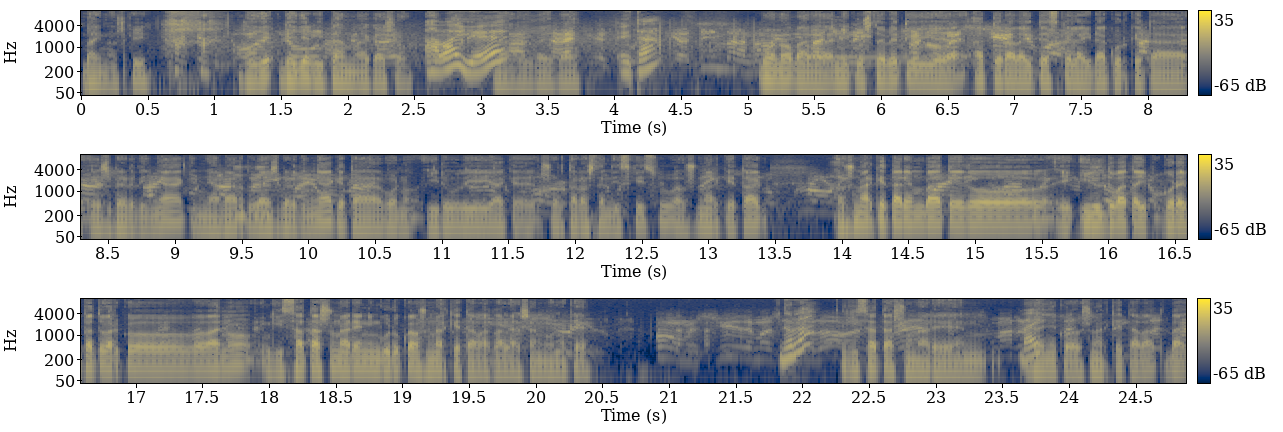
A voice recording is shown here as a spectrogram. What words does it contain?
Bai, noski. Gehi- Gehiegitan, akaso. Ah, bai, eh? Bai, bai, bai. Eta? Bueno, ba, nik uste beti eh, atera daitezkela irakurketa ezberdinak, nabardura ezberdinak, eta, bueno, irudiak eh, sortarazten dizkizu, hausnarketak, hausnarketaren bat edo eh, hildo bat aip- gora aipatu beharko bano, gizatasunaren inguruko hausnarketa bat dala esango nuke. Nola? Gizatasunaren Bai? gaineko hausnarketa bat, bai.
